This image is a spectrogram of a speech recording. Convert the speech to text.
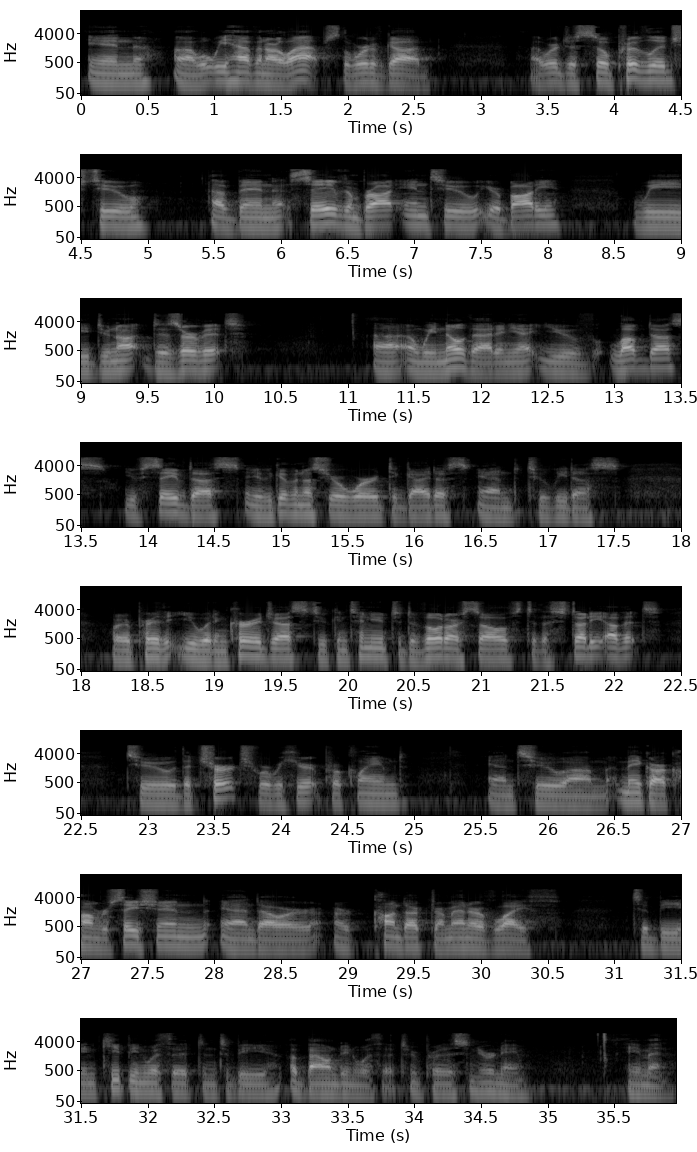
in uh, what we have in our laps, the Word of God. Uh, we're just so privileged to have been saved and brought into your body. We do not deserve it, uh, and we know that, and yet you've loved us, you've saved us, and you've given us your Word to guide us and to lead us. Lord, I pray that you would encourage us to continue to devote ourselves to the study of it, to the church where we hear it proclaimed, and to um, make our conversation and our, our conduct, our manner of life, to be in keeping with it and to be abounding with it. We pray this in your name. Amen.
